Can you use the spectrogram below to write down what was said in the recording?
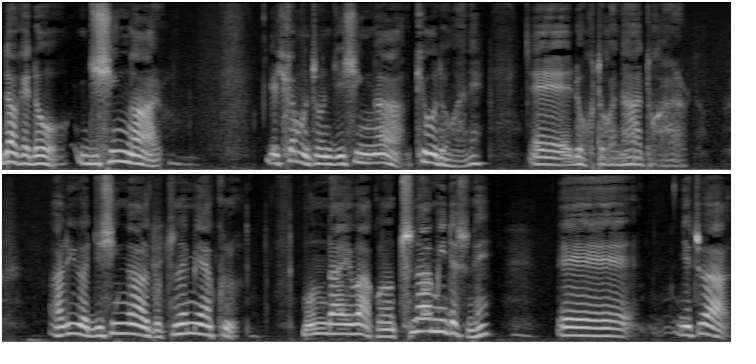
だけど地震があるでしかもその地震が強度がね、えー、6とか7とかあるとあるいは地震があると津波が来る。問題はこの津波ですね。えー、実は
